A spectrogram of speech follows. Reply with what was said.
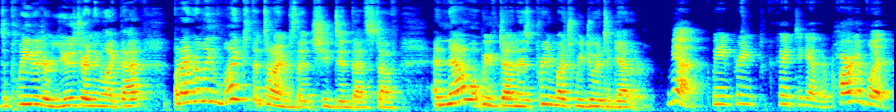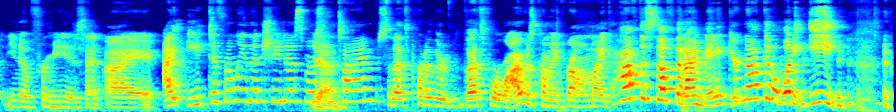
depleted or used or anything like that, but I really liked the times that she did that stuff. And now what we've done is pretty much we do it together. Yeah, we pretty good together. Part of what you know for me is that I I eat differently than she does most yeah. of the time, so that's part of the that's where I was coming from. I'm like half the stuff that I make, you're not gonna want to eat.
